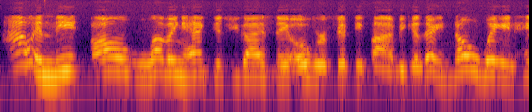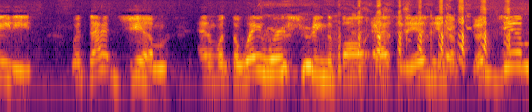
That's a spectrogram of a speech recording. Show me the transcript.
How in the all loving heck did you guys say over 55? Because there ain't no way in Hades with that gym and with the way we're shooting the ball as it is in a good gym.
